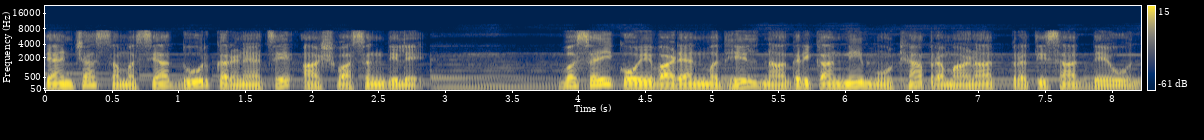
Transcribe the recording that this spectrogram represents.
त्यांच्या समस्या दूर करण्याचे आश्वासन दिले. वसई कोळीवाड्यांमधील नागरिकांनी मोठ्या प्रमाणात प्रतिसाद देऊन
